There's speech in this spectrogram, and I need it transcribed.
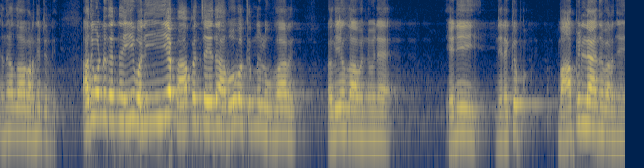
എന്ന് അള്ളാഹു പറഞ്ഞിട്ടുണ്ട്. അതുകൊണ്ട് തന്നെ ഈ വലിയ പാപം ചെയ്ത അബൂബക്കറിനുൽ ഉവാർ റലിയുള്ളാഹുവിനെ ഇനി നിനക്ക് മാപ്പില്ല എന്ന് പറഞ്ഞ്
